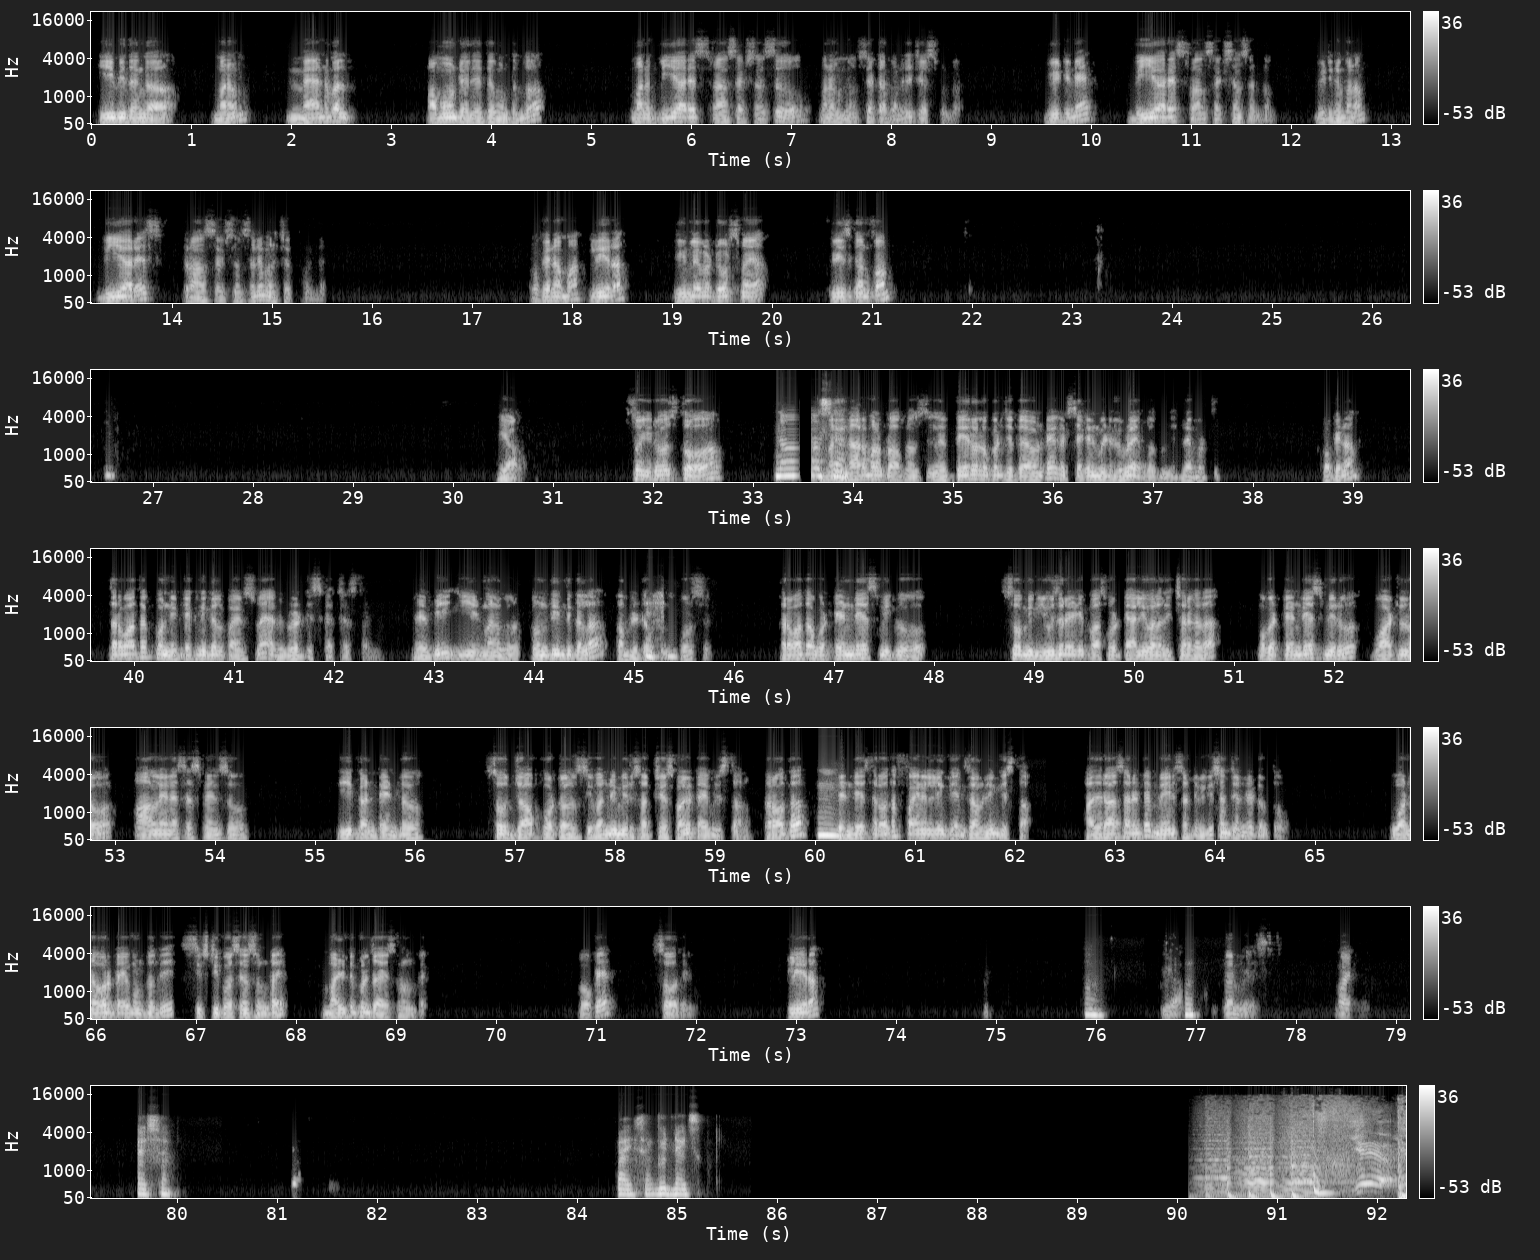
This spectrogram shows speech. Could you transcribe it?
ఈ విధంగా మనం మాన్యువల్ అమౌంట్ ఏదైతే ఉంటుందో మన బిఆర్ఎస్ ట్రాన్సాక్షన్స్ మనం సెటప్ అనేది చేసుకుంటాం. వీటినే బిఆర్ఎస్ ట్రాన్సాక్షన్స్ అంటాం. వీటిని మనం బిఆర్ఎస్ ట్రాన్సాక్షన్స్ అని మనం చెప్పుకుంటాం. ఓకేనామ్మా క్లియరా దీంట్లో ఏమైనా డౌట్స్ ఉన్నాయా? ప్లీజ్ కన్ఫర్మ్ యా సో ఈ రోజుతో నార్మల్ ప్రాబ్లమ్స్ పేరోల్ ఒకటి చెప్పామంటే ఇక్కడ సెకండ్ మీటర్ కూడా అయిపోతుంది రేపటి ఓకేనా? తర్వాత కొన్ని టెక్నికల్ పాయింట్స్ ఉన్నాయి అవి కూడా డిస్కస్ చేస్తాను. మేబీ ఈ మనకు ట్వంటీన్త్ కల్లా కంప్లీట్ అవుతుంది కోర్సు తర్వాత ఒక టెన్ డేస్ మీకు సో మీకు యూజర్ ఐడి పాస్వర్డ్ టాలీ వాళ్ళది ఇచ్చారు కదా ఒక టెన్ డేస్ మీరు వాటిలో ఆన్లైన్ అసెస్మెంట్స్ ఈ కంటెంట్ సో జాబ్ పోర్టల్స్ ఇవన్నీ మీరు సెర్చ్ చేసుకోవడానికి టైం ఇస్తాను. తర్వాత Hmm. టెన్ డేస్ తర్వాత ఫైనల్ లింక్ ఎగ్జామ్ లింక్ ఇస్తా. అది రాశారంటే మెయిన్ సర్టిఫికేషన్ జనరేట్ అవుతాం. వన్ అవర్ టైం ఉంటుంది సిక్స్టీ క్వశ్చన్స్ ఉంటాయి మల్టిపుల్ చాయిస్లు ఉంటాయి. ఓకే? సో అది క్లియరా bye bye sir good night sir Yeah.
